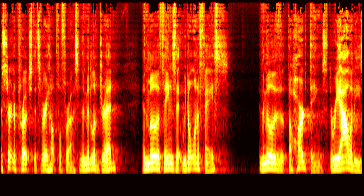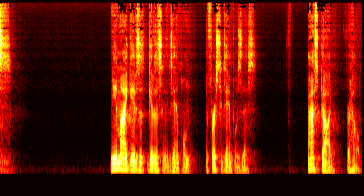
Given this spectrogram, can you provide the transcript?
a certain approach that's very helpful for us. In the middle of dread, in the middle of the things that we don't want to face, in the middle of the hard things, the realities Nehemiah gives us, gives us an example. The first example is this ask God for help.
